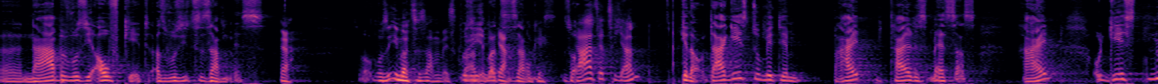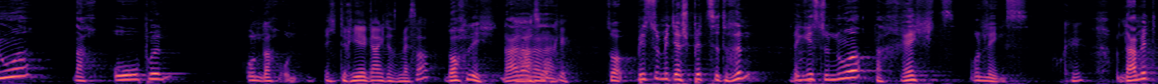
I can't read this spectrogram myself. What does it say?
äh, Narbe, wo sie aufgeht, also wo sie zusammen ist. Ja. So. Wo sie immer zusammen ist. Wo sie quasi. immer ja, zusammen okay. ist. So. Da setze ich an. Genau, da gehst du mit dem breiten Teil des Messers rein und gehst nur nach oben und nach unten. Ich drehe gar nicht das Messer. Noch nicht. Nein, nein, Ah, so, nein, nein. okay. So, bist du mit der Spitze drin, dann gehst du nur nach rechts und links. Okay. Und damit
